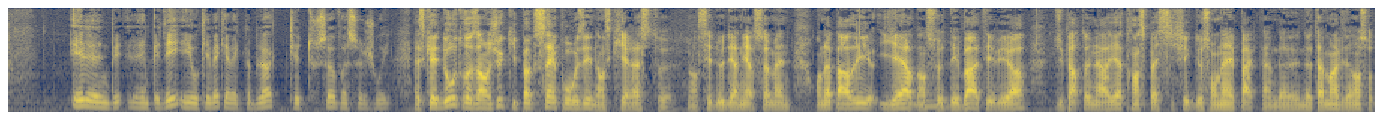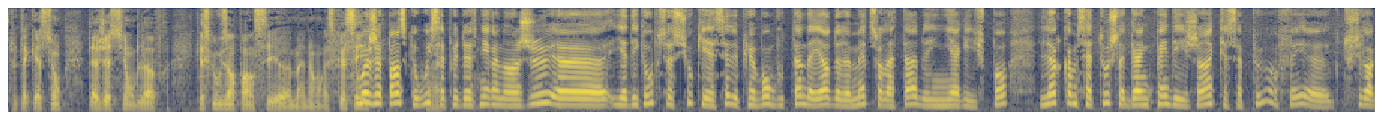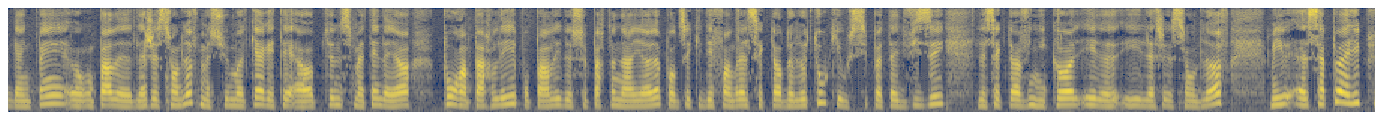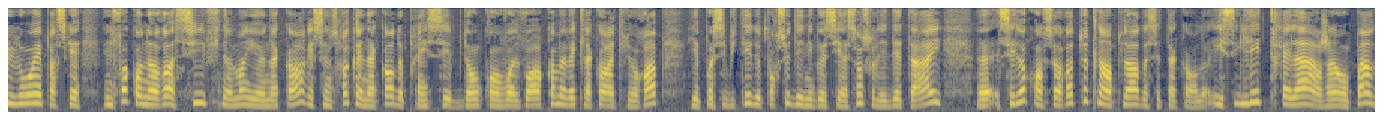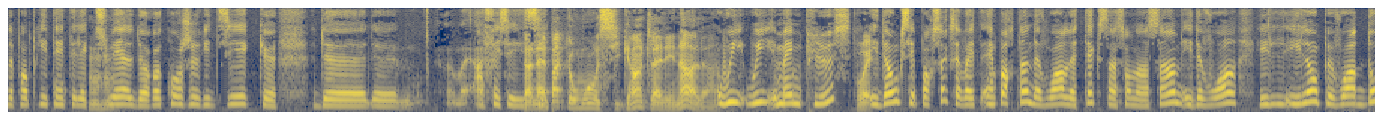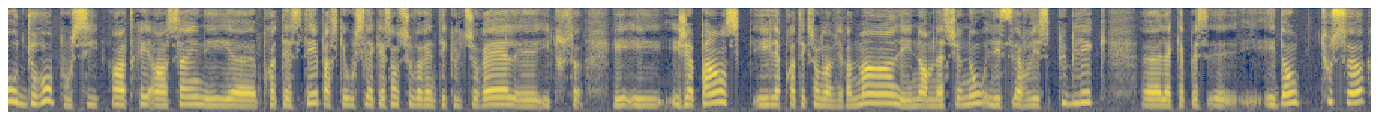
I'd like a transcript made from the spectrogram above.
et le NPD et au Québec avec le Bloc que tout ça va se jouer. Est-ce qu'il y a d'autres enjeux qui peuvent s'imposer dans ce qui reste dans ces deux dernières semaines? On a parlé hier dans ce débat à TVA du partenariat transpacifique, de son impact, hein, notamment évidemment sur toute la question de la gestion de l'offre. Qu'est-ce que vous en pensez, euh, Manon? Est-ce que c'est... Moi, je pense que oui, ça peut devenir un enjeu. Euh, il y a des groupes sociaux qui essaient depuis un bon bout de temps d'ailleurs de le mettre sur la table et ils n'y arrivent pas. Là, comme ça touche le gagne-pain des gens, que ça peut en fait euh, toucher leur gagne-pain, on parle de la gestion de l'offre. Monsieur Molker était à Ce matin d'ailleurs pour en parler, pour parler de ce partenariat-là, pour dire qu'il défendrait le secteur de l'auto, qui est aussi peut-être visé, le secteur vinicole et, et la gestion de l'offre. Mais euh, ça peut aller plus loin parce que une fois qu'on aura, si finalement il y a un accord, et ce ne sera qu'un accord de principe, donc on va le voir comme avec l'accord avec l'Europe, il y a possibilité de poursuivre des négociations sur les détails. Euh, c'est là qu'on saura toute l'ampleur de cet accord-là. Et il est très large. Hein. On parle de propriété intellectuelle, mhm. de recours juridique, de, de en fait, c'est un impact au moins aussi grand que l'ALENA, là. Oui, oui, même plus. Et donc, c'est pour ça que ça va être important de voir le texte dans son ensemble et de voir. Et, là, on peut voir d'autres groupes aussi entrer en scène et euh, protester parce qu'il y a aussi la question de souveraineté culturelle et, et tout ça. Et, et, je pense et la protection de l'environnement, les normes nationaux, les services publics, euh, la capacité. Et donc, tout ça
